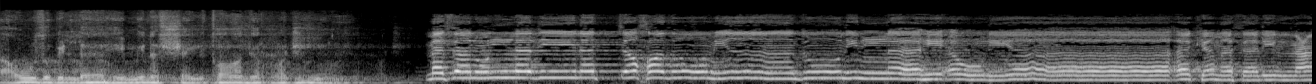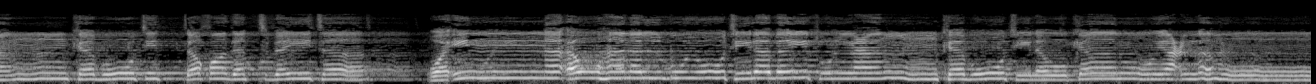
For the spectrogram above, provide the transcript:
أعوذ بالله من الشيطان الرجيم. مثل الذين اتخذوا من دون الله أولياء كمثل العنكبوت اتخذت بيتا. وإن أوهن البيوت لبيت العنكبوت لو كانوا يعلمون.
